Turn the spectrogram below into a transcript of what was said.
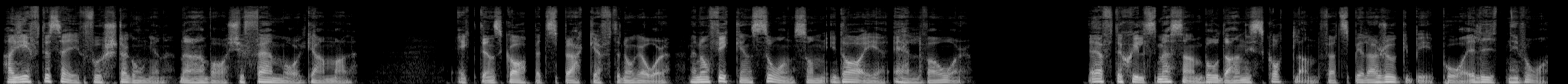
Han gifte sig första gången när han var 25 år gammal. Äktenskapet sprack efter några år, men de fick en son som idag är 11 år. Efter skilsmässan bodde han i Skottland för att spela rugby på elitnivå,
